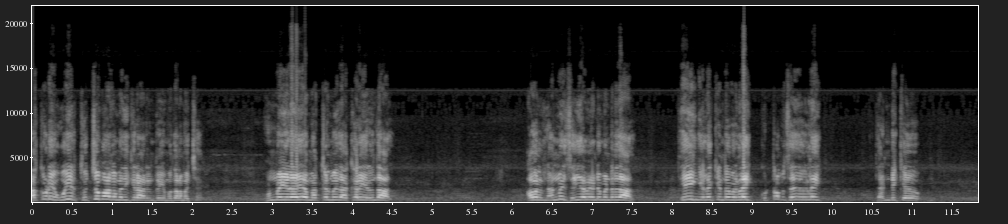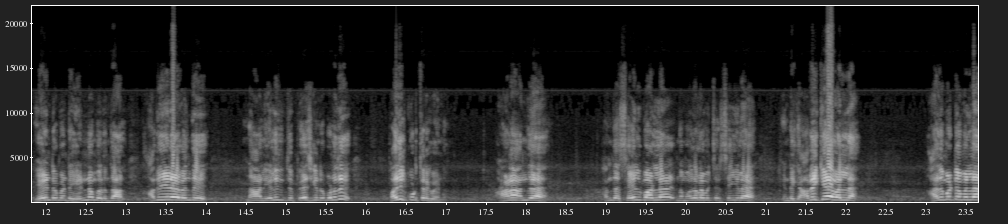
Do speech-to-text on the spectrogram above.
மக்களுடைய உயிர் துச்சமாக மதிக்கிறார் இன்றைய முதலமைச்சர். உண்மையிலேயே மக்கள் மீது அக்கறை இருந்தால் அவர்கள் நன்மை செய்ய வேண்டும் என்றதால் தீங்கு இழக்கின்றவர்களை குற்றம் செய்தவர்களை தண்டிக்க வேண்டும் என்ற எண்ணம் இருந்தால் அதையிலே வந்து நான் எழுதித்து பேசுகின்ற பொழுது பதில் கொடுத்துருக்க வேண்டும். ஆனால் அந்த அந்த செயல்பாடில் இந்த முதலமைச்சர் செய்யலை. இன்றைக்கு அவைக்கே வரல. அது மட்டும் இல்லை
